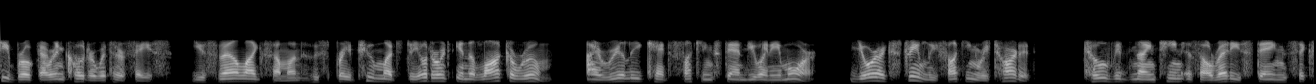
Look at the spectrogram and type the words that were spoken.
she broke our encoder with her face. You smell like someone who sprayed too much deodorant in the locker room. I really can't fucking stand you anymore. You're extremely fucking retarded. COVID 19 is already staying six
